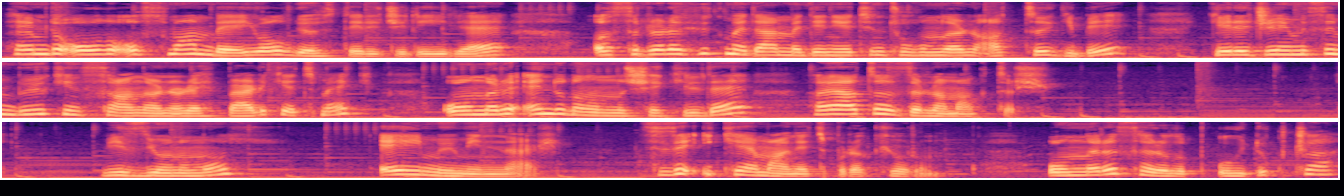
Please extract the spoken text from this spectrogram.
hem de oğlu Osman Bey yol göstericiliğiyle asırlara hükmeden medeniyetin tohumlarını attığı gibi geleceğimizin büyük insanlarına rehberlik etmek, onları en donanımlı şekilde hayata hazırlamaktır. Vizyonumuz, ey müminler, size iki emanet bırakıyorum. Onlara sarılıp uydukça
